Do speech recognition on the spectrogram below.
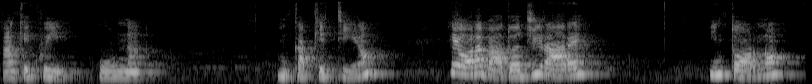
anche qui un, un cappiettino e ora vado a girare intorno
